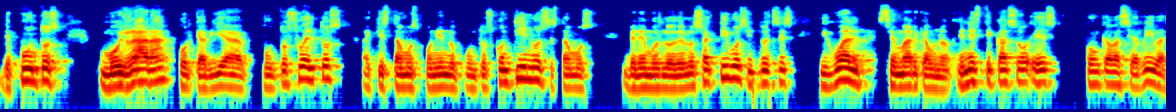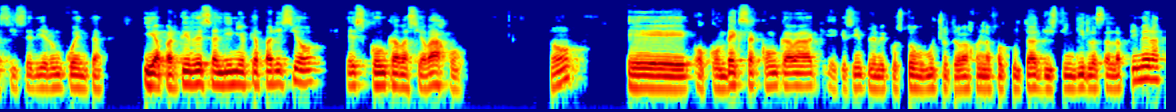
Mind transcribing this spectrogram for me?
de puntos, muy rara porque había puntos sueltos, aquí estamos poniendo puntos continuos, estamos, veremos lo de los activos, entonces igual se marca una, en este caso es cóncava hacia arriba, si se dieron cuenta, y a partir de esa línea que apareció es cóncava hacia abajo, ¿no? Eh, o convexa cóncava, que siempre me costó mucho trabajo en la facultad distinguirlas a la primera,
